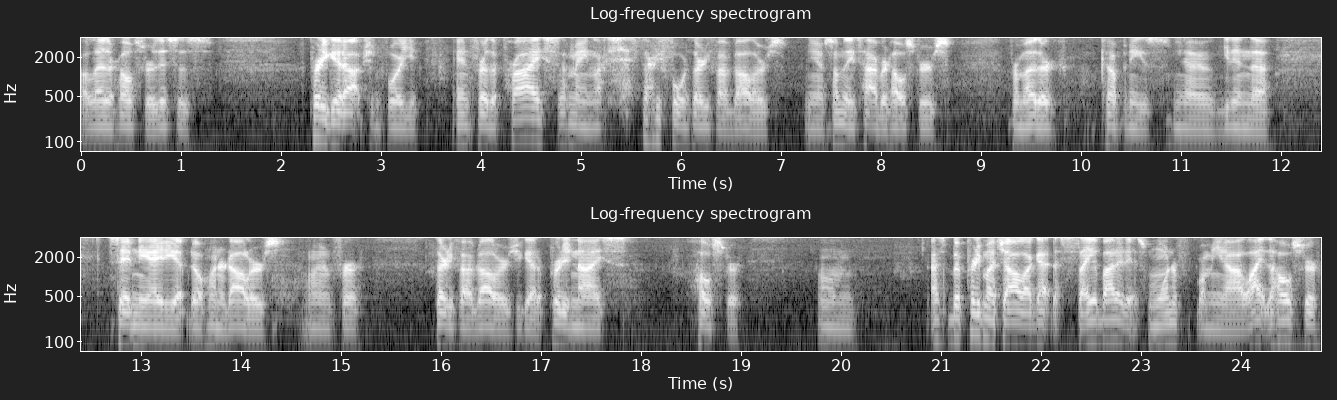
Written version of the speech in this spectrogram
a leather holster this is a pretty good option for you. And for the price I mean like I said 34 35 dollars. You know some of these hybrid holsters from other companies you know get in the 70 80 up to 100 dollars. And for 35 dollars you got a pretty nice holster. Um, that's pretty much all I got to say about it. It's wonderful I mean I like the holster.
